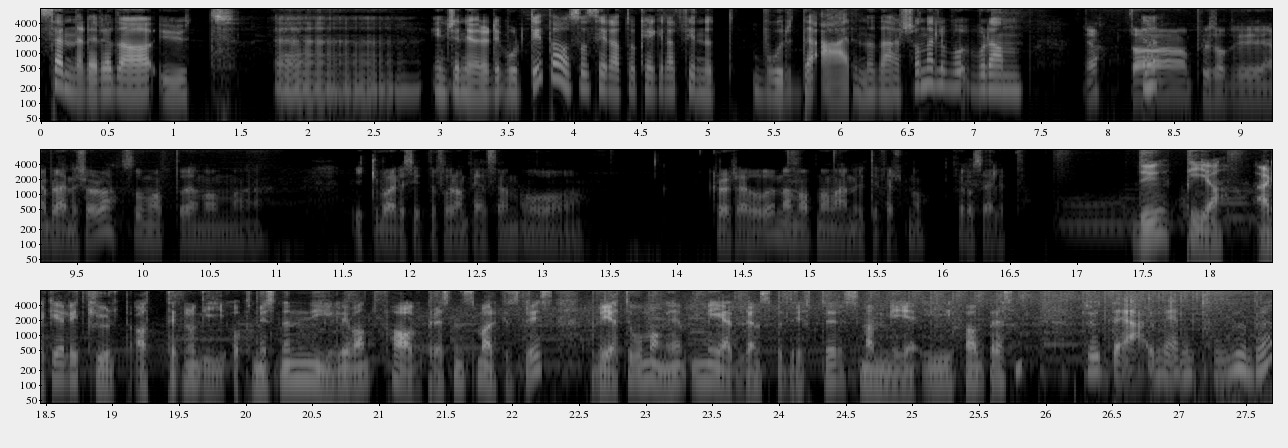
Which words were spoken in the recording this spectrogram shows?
sender dere da ut eh, ingeniører de bort dit, da, og så sier at ok, greit, finn ut hvor det er henne det er sånn, eller hvordan Ja, da, pluss at vi ble med sjøl, sånn at eh, man eh, ikke bare sitter foran PC-en og klør seg i hodet, men at man er med ute i felten òg for å se litt. Du, Pia, er det ikke litt kult at Teknologioptimistene nylig vant fagpressens markedspris? Vet du hvor mange medlemsbedrifter som er med i fagpressen? Du, det er jo mer enn 200.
